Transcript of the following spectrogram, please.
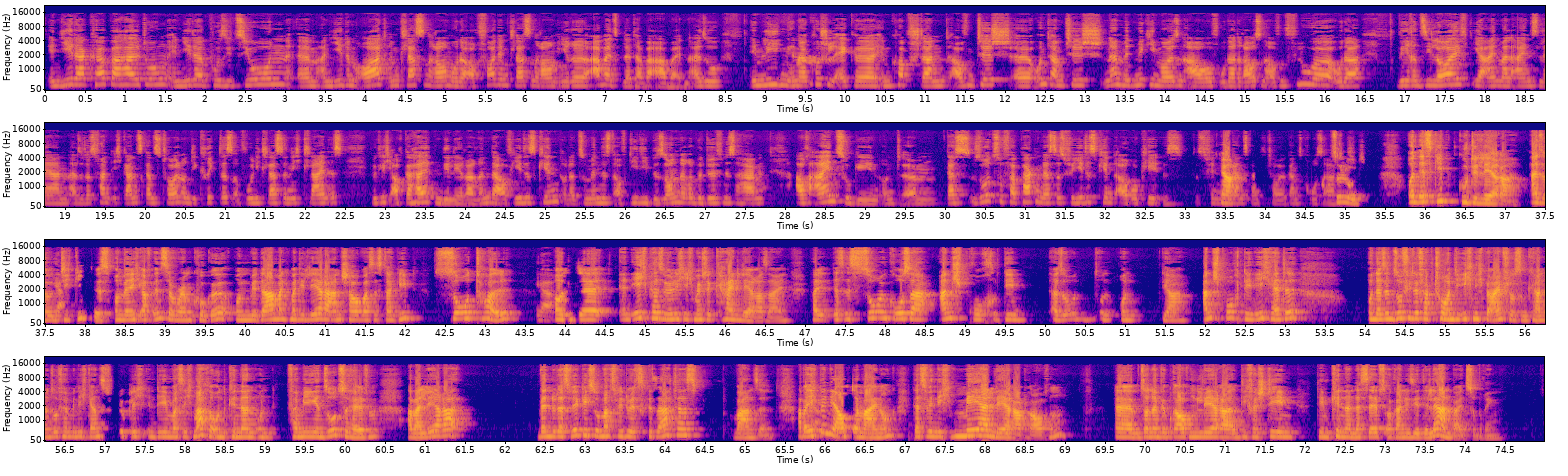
in jeder Körperhaltung, in jeder Position, ähm, an jedem Ort im Klassenraum oder auch vor dem Klassenraum ihre Arbeitsblätter bearbeiten. Also im Liegen, in der Kuschelecke, im Kopfstand, auf dem Tisch, äh, unterm Tisch, ne, mit Mickey-Mäusen auf oder draußen auf dem Flur oder während sie läuft, ihr einmal eins lernen. Also das fand ich ganz, ganz toll und die kriegt es, obwohl die Klasse nicht klein ist, wirklich auch gehalten, die Lehrerin, da auf jedes Kind oder zumindest auf die, die besondere Bedürfnisse haben, auch einzugehen und ähm, das so zu verpacken, dass das für jedes Kind auch okay ist. Das finde ich ja. ganz, ganz toll, ganz großartig. Absolut. Und es gibt gute Lehrer, also ja. die gibt es. Und wenn ich auf Instagram gucke und mir da manchmal die Lehrer anschaue, was es da gibt, so toll. Ja. Und äh, ich persönlich, ich möchte kein Lehrer sein, weil es ist so ein großer Anspruch, den, also und, und, und ja, Anspruch, den ich hätte. Und da sind so viele Faktoren, die ich nicht beeinflussen kann. Insofern bin ich ganz glücklich in dem, was ich mache und Kindern und Familien so zu helfen. Aber Lehrer, wenn du das wirklich so machst, wie du jetzt gesagt hast, Wahnsinn. Aber ich bin ja auch der Meinung, dass wir nicht mehr Lehrer brauchen, ähm, sondern wir brauchen Lehrer, die verstehen, den Kindern das selbstorganisierte Lernen beizubringen.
